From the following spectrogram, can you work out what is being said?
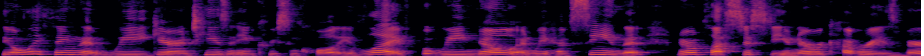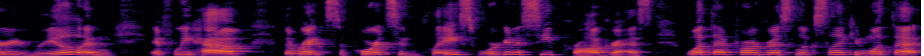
the only thing that we guarantee is an increase in quality of life but we know and we have seen that neuroplasticity and neurorecovery is very real. And if we have the right supports in place we're going to see progress. What that progress looks like and what that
